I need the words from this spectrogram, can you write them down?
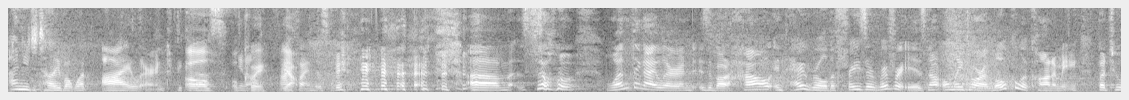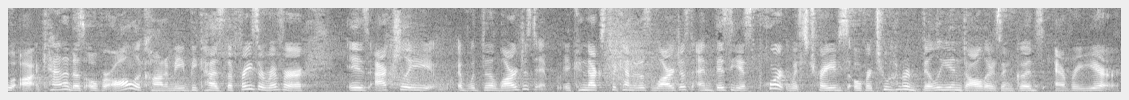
I need to tell you about what I learned because oh, okay. you know, yeah. I find this very. um, so, one thing I learned is about how integral the Fraser River is, not only to our local economy, but to uh, Canada's overall economy, because the Fraser River is actually the largest, it connects to Canada's largest and busiest port, which trades over $200 billion in goods every year.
